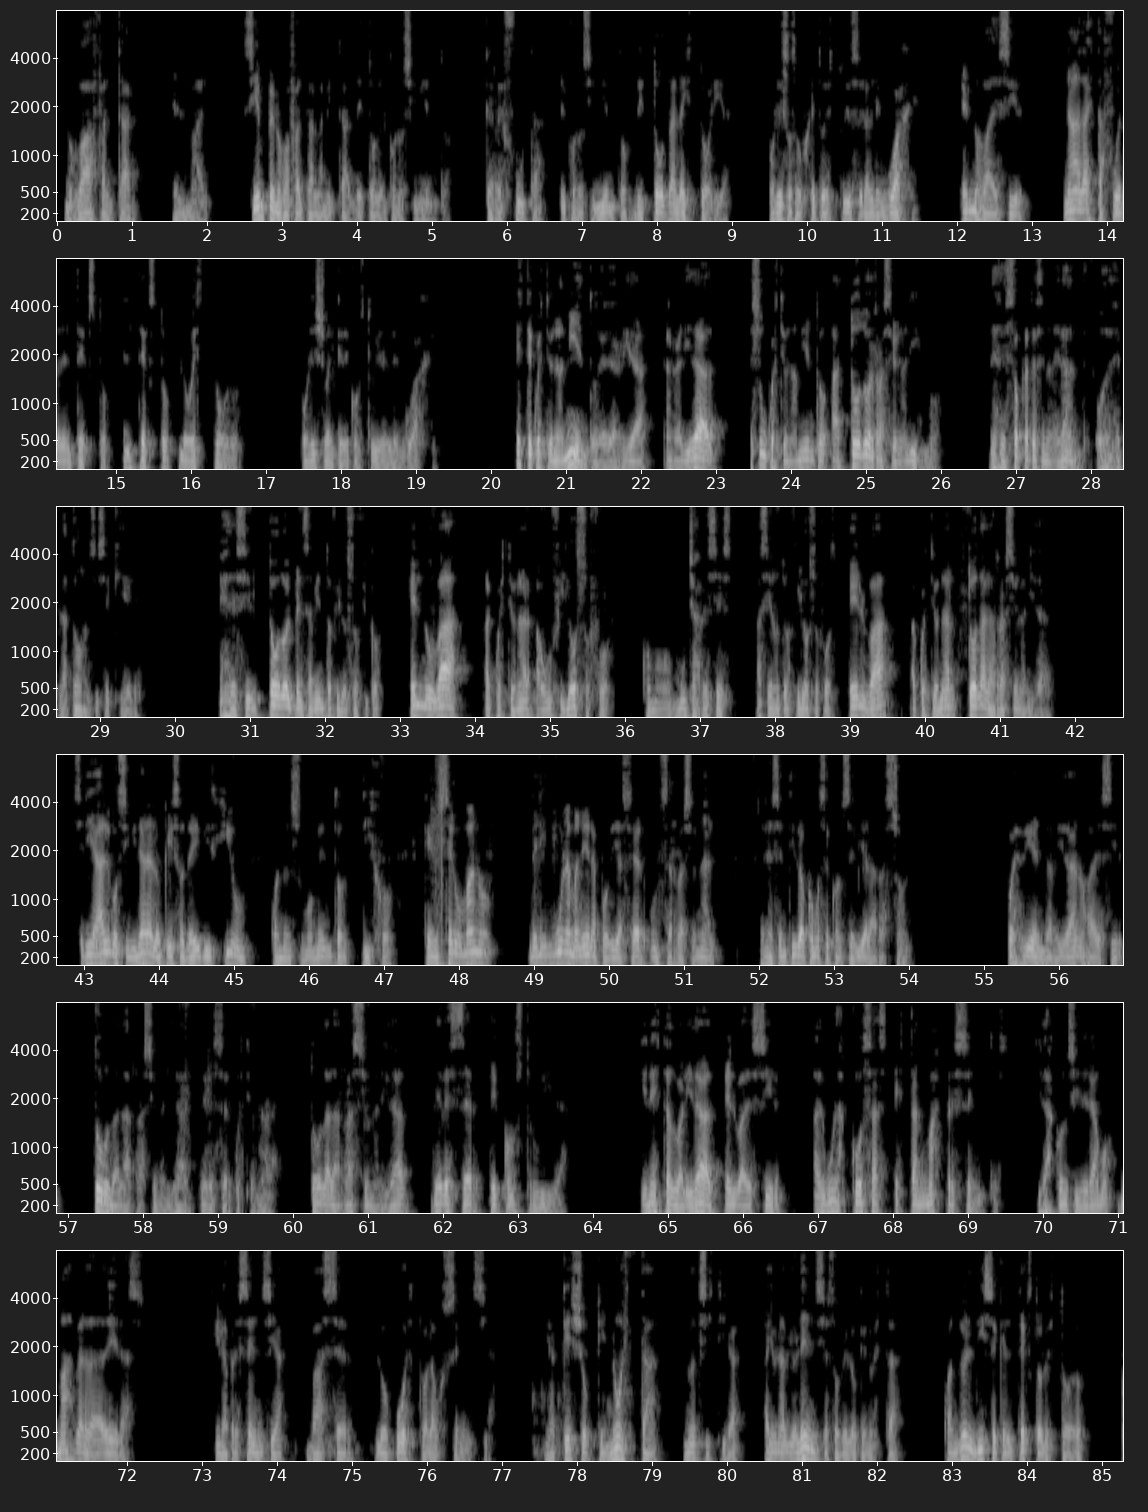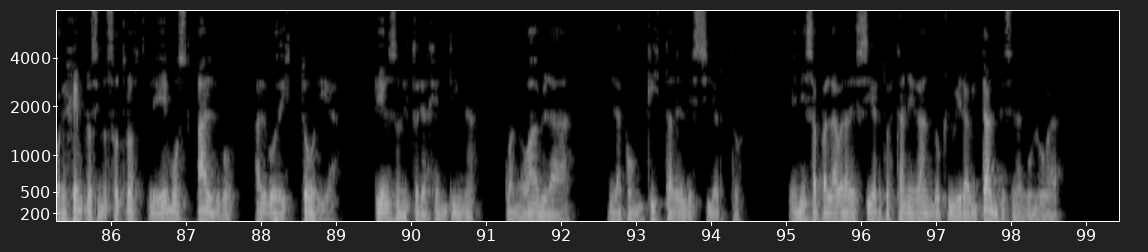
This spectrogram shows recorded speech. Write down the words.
nos va a faltar el mal. Siempre nos va a faltar la mitad de todo el conocimiento, que refuta el conocimiento de toda la historia. Por eso su objeto de estudio será el lenguaje, él nos va a decir, nada está fuera del texto, el texto lo es todo. Por ello hay que deconstruir el lenguaje. Este cuestionamiento de Derrida, en realidad, es un cuestionamiento a todo el racionalismo, desde Sócrates en adelante, o desde Platón si se quiere. Es decir, todo el pensamiento filosófico. Él no va a cuestionar a un filósofo, como muchas veces hacían otros filósofos. Él va a cuestionar toda la racionalidad. Sería algo similar a lo que hizo David Hume cuando en su momento dijo que el ser humano de ninguna manera podía ser un ser racional, en el sentido a cómo se concebía la razón. Pues bien, Derrida nos va a decir, toda la racionalidad debe ser cuestionada, toda la racionalidad debe ser deconstruida. Y en esta dualidad él va a decir, algunas cosas están más presentes y las consideramos más verdaderas y la presencia va a ser lo opuesto a la ausencia. Y aquello que no está, no existirá. Hay una violencia sobre lo que no está. Cuando él dice que el texto lo es todo, por ejemplo, si nosotros leemos algo, algo de historia, pienso en la historia argentina, cuando habla de la conquista del desierto, en esa palabra desierto está negando que hubiera habitantes en algún lugar,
